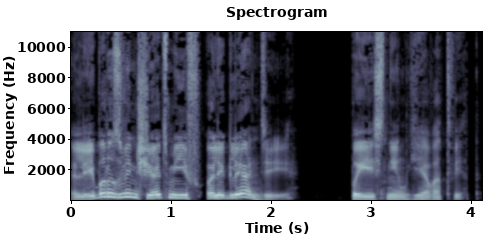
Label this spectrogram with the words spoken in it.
«Либо развенчать миф о Легляндии», — пояснил я в ответ.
